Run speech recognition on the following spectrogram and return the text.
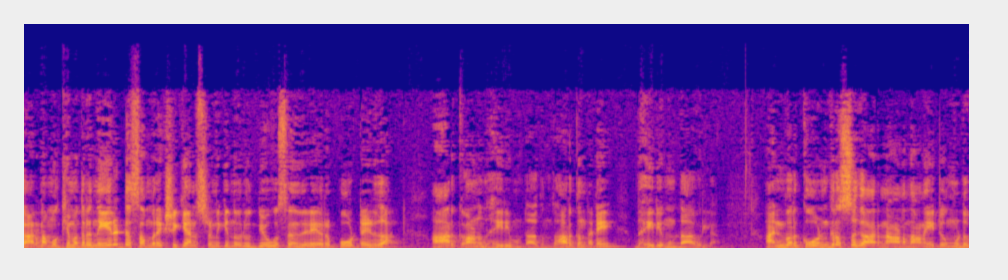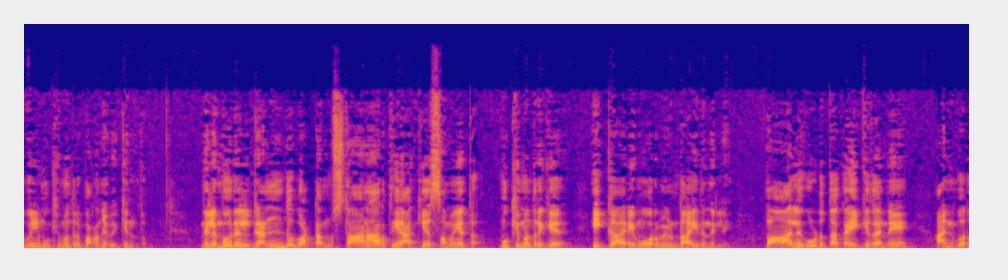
കാരണം മുഖ്യമന്ത്രി നേരിട്ട് സംരക്ഷിക്കാൻ ശ്രമിക്കുന്ന ഒരു ഉദ്യോഗസ്ഥനെതിരെ റിപ്പോർട്ട് എഴുതാൻ ആർക്കാണ് ധൈര്യമുണ്ടാകുന്നത്? ആർക്കും തന്നെ ധൈര്യം ഉണ്ടാവില്ല അൻവർ കോൺഗ്രസ്സുകാരനാണെന്നാണ് ഏറ്റവും ഒടുവിൽ മുഖ്യമന്ത്രി പറഞ്ഞു വെക്കുന്നത്. നിലമ്പൂരിൽ രണ്ടു വട്ടം സ്ഥാനാർത്ഥിയാക്കിയ സമയത്ത് മുഖ്യമന്ത്രിക്ക് ഇക്കാര്യം ഓർമ്മയുണ്ടായിരുന്നില്ലേ? പാൽ കൊടുത്ത കൈക്ക് തന്നെ അൻവർ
